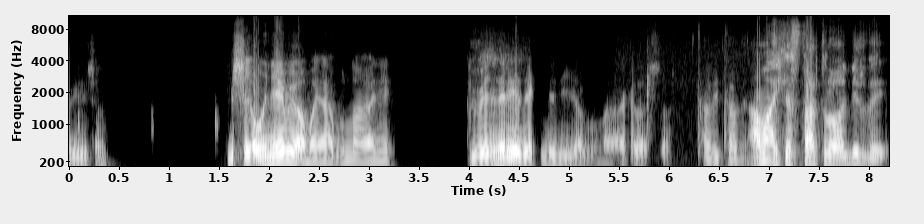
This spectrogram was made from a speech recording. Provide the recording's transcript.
Region. Bir şey oynayamıyor ama yani bunlar hani güvenilir yedek bile değil ya bunlar arkadaşlar. Tabii tabii. Ama işte starter olabilirdi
